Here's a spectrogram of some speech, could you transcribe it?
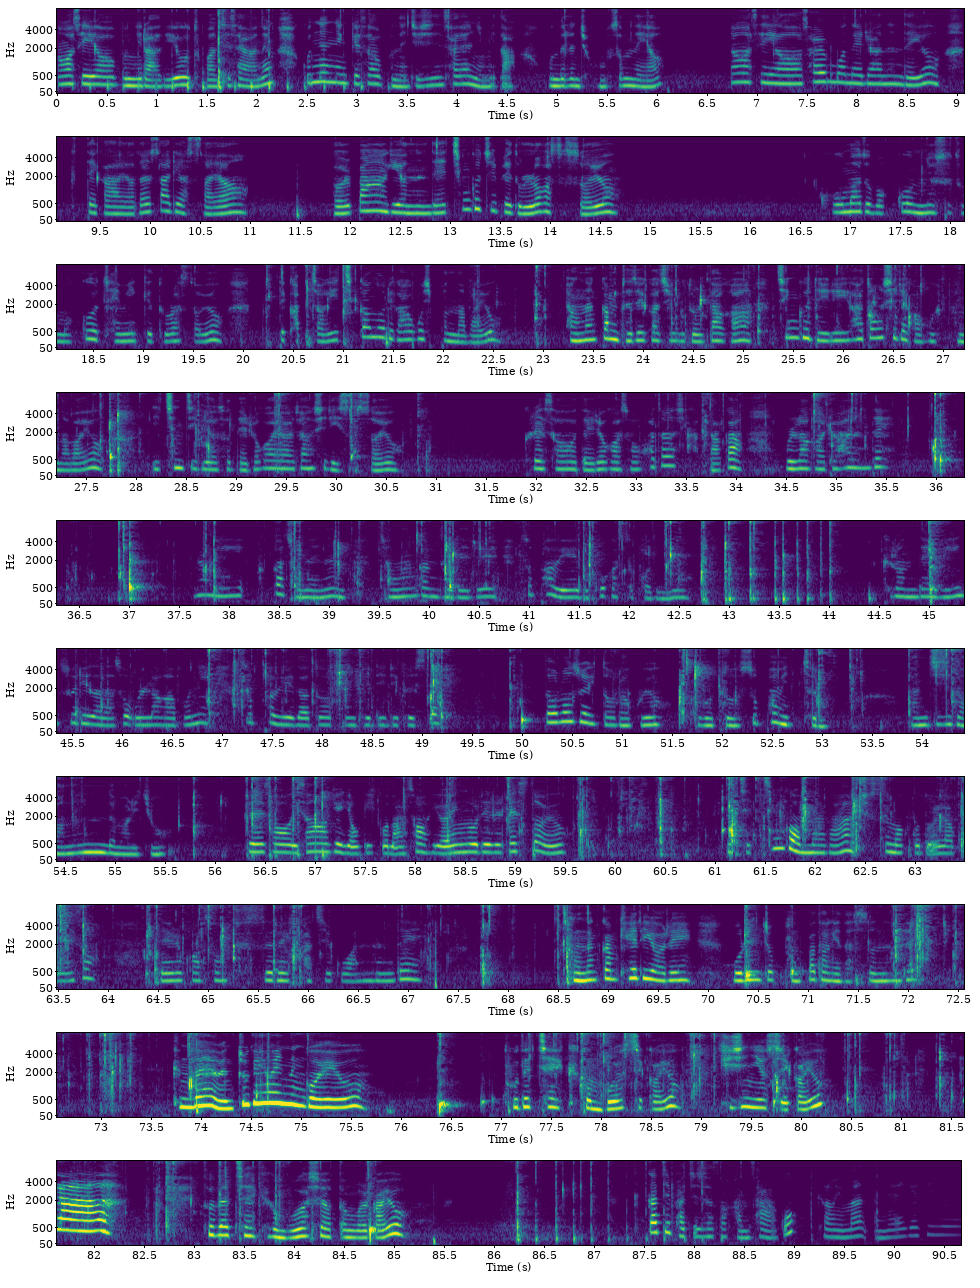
안녕하세요. 문이라디오 두 번째 사연은 꽃녀님께서 보내주신 사연입니다. 오늘은 조금 무섭네요. 안녕하세요. 사연 보내려 하는데요. 그때가 8살이었어요. 겨울방학이었는데 친구 집에 놀러 갔었어요. 고구마도 먹고 음료수도 먹고 재미있게 놀았어요. 그때 갑자기 치과놀이가 하고 싶었나 봐요. 장난감들을 가지고 놀다가 친구들이 화장실에 가고 싶었나 봐요. 2층 집이어서 내려가야 할 화장실이 있었어요. 그래서 내려가서 화장실 갔다가 올라가려 하는데 분명히 아까 전에는 장난감 드릴을 소파 위에 놓고 갔었거든요. 그런데 윙 소리가 나서 올라가 보니 소파 위에 놔두었던 드릴이 글쎄 떨어져 있더라고요. 그것도 소파 밑으로. 만지지도 않았는데 말이죠. 그래서 이상하게 여기고 나서 여행놀이를 했어요. 제 친구 엄마가 주스 먹고 놀라고 해서 내려가서 주스를 가지고 왔는데 장난감 캐리어를 오른쪽 방바닥에 놨었는데 근데 왼쪽에 휘어 있는 거예요. 도대체 그건 뭐였을까요? 귀신이었을까요? 까! 도대체 그건 무엇이었던 걸까요? 끝까지 봐주셔서 감사하고 그럼 이만 안녕히 계세요.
